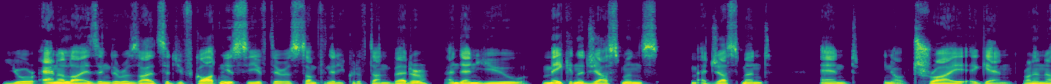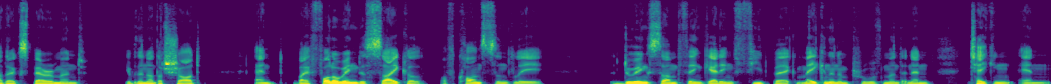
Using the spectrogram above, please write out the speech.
you're analyzing the results that you've gotten. You see if there is something that you could have done better and then you make an adjustments adjustment and you know try again run another experiment give it another shot. And by following the cycle of constantly doing something getting feedback making an improvement and then taking an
